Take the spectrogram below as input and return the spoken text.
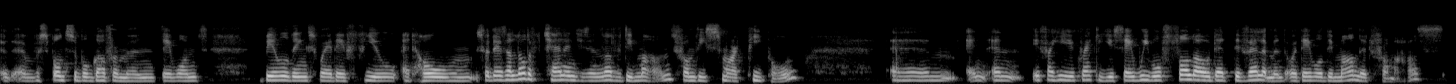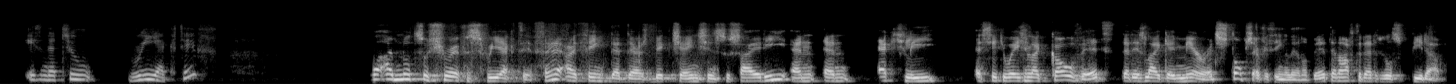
a, responsible government, they want buildings where they feel at home. So there's a lot of challenges and a lot of demands from these smart people. Um, and, and if I hear you correctly, you say we will follow that development or they will demand it from us. Isn't that too reactive? Well, I'm not so sure if it's reactive. Eh? I think that there's big change in society, and and actually, a situation like COVID that is like a mirror. It stops everything a little bit, and after that, it will speed up.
